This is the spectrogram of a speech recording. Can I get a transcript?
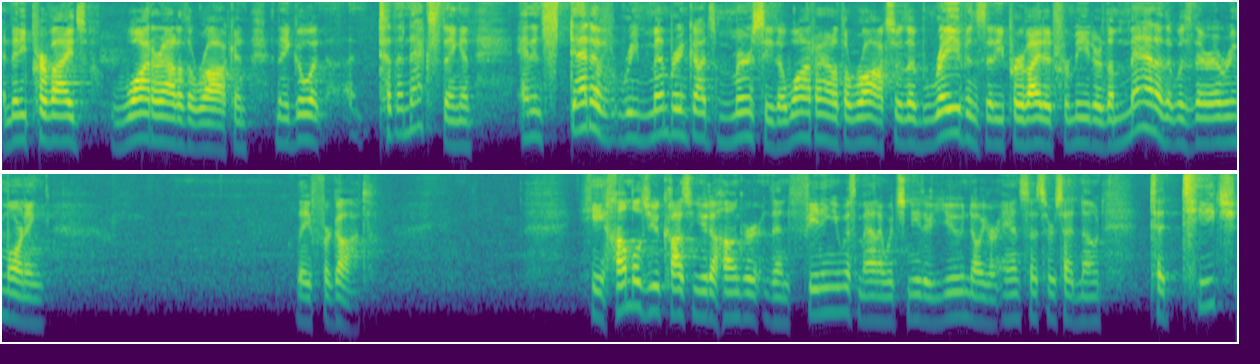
And then he provides water out of the rock, and, and they go to the next thing. And, and instead of remembering God's mercy, the water out of the rocks, or the ravens that He provided for meat, or the manna that was there every morning, they forgot. He humbled you, causing you to hunger, then feeding you with manna, which neither you nor your ancestors had known, to teach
